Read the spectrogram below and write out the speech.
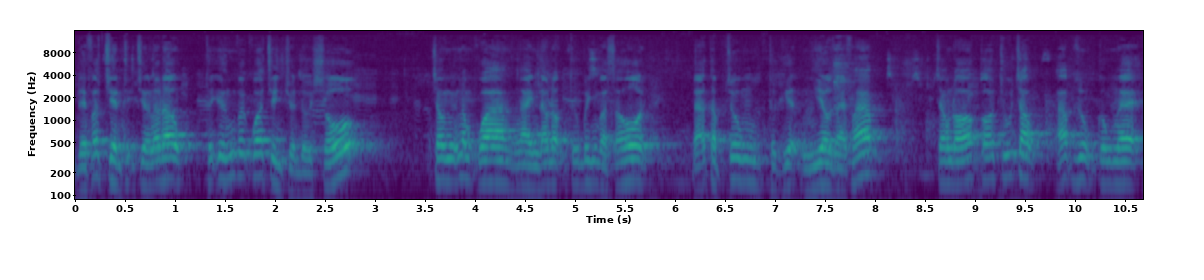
Để phát triển thị trường lao động, thích ứng với quá trình chuyển đổi số, trong những năm qua, ngành lao động thương binh và xã hội đã tập trung thực hiện nhiều giải pháp, trong đó có chú trọng áp dụng công nghệ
